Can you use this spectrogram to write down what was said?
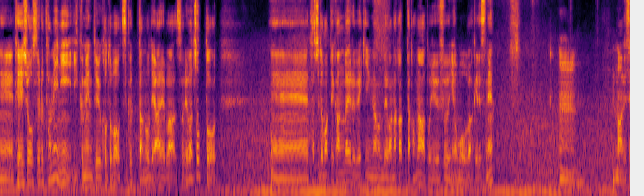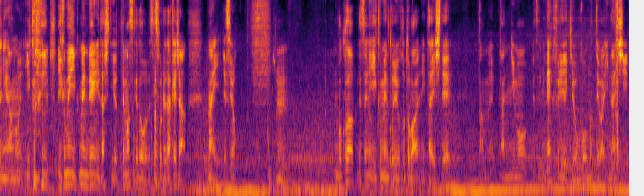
えー、提唱するためにイクメンという言葉を作ったのであれば、それはちょっと、えー、立ち止まって考えるべきなのではなかったかなというふうに思うわけですね。うん。まあ別にあの、イクメン、イクメン、イクメン例に出して言ってますけど、別にそれだけじゃないですよ。うん。僕は別にイクメンという言葉に対して何にも別にね、不利益を被ってはいないし、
